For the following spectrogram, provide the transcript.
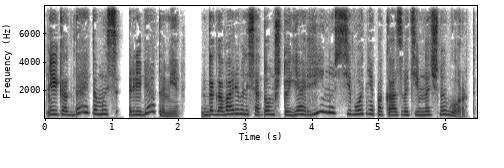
И когда это мы с ребятами договаривались о том, что я ринусь сегодня показывать им ночной город?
